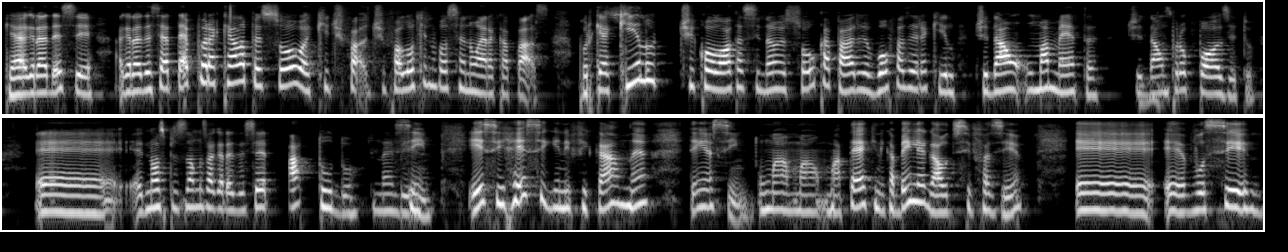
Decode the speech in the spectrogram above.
Que é agradecer. Agradecer até por aquela pessoa que te, te falou que você não era capaz. Porque aquilo te coloca assim, não, eu sou capaz, eu vou fazer aquilo. Te dá um, uma meta, te dá um propósito. É, nós precisamos agradecer a tudo, né, Bia? Sim, esse ressignificar, né, tem assim uma, uma, uma técnica bem legal de se fazer. É, é você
